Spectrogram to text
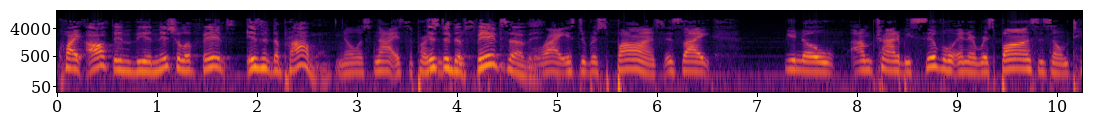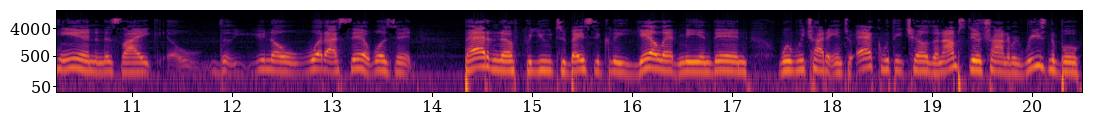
quite often the initial offense isn't the problem. No, it's not. It's the person. It's the defense of it. Right. It's the response. It's like, you know, I'm trying to be civil and the response is on 10 and it's like, the, you know, what I said wasn't bad enough for you to basically yell at me and then when we try to interact with each other and I'm still trying to be reasonable,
